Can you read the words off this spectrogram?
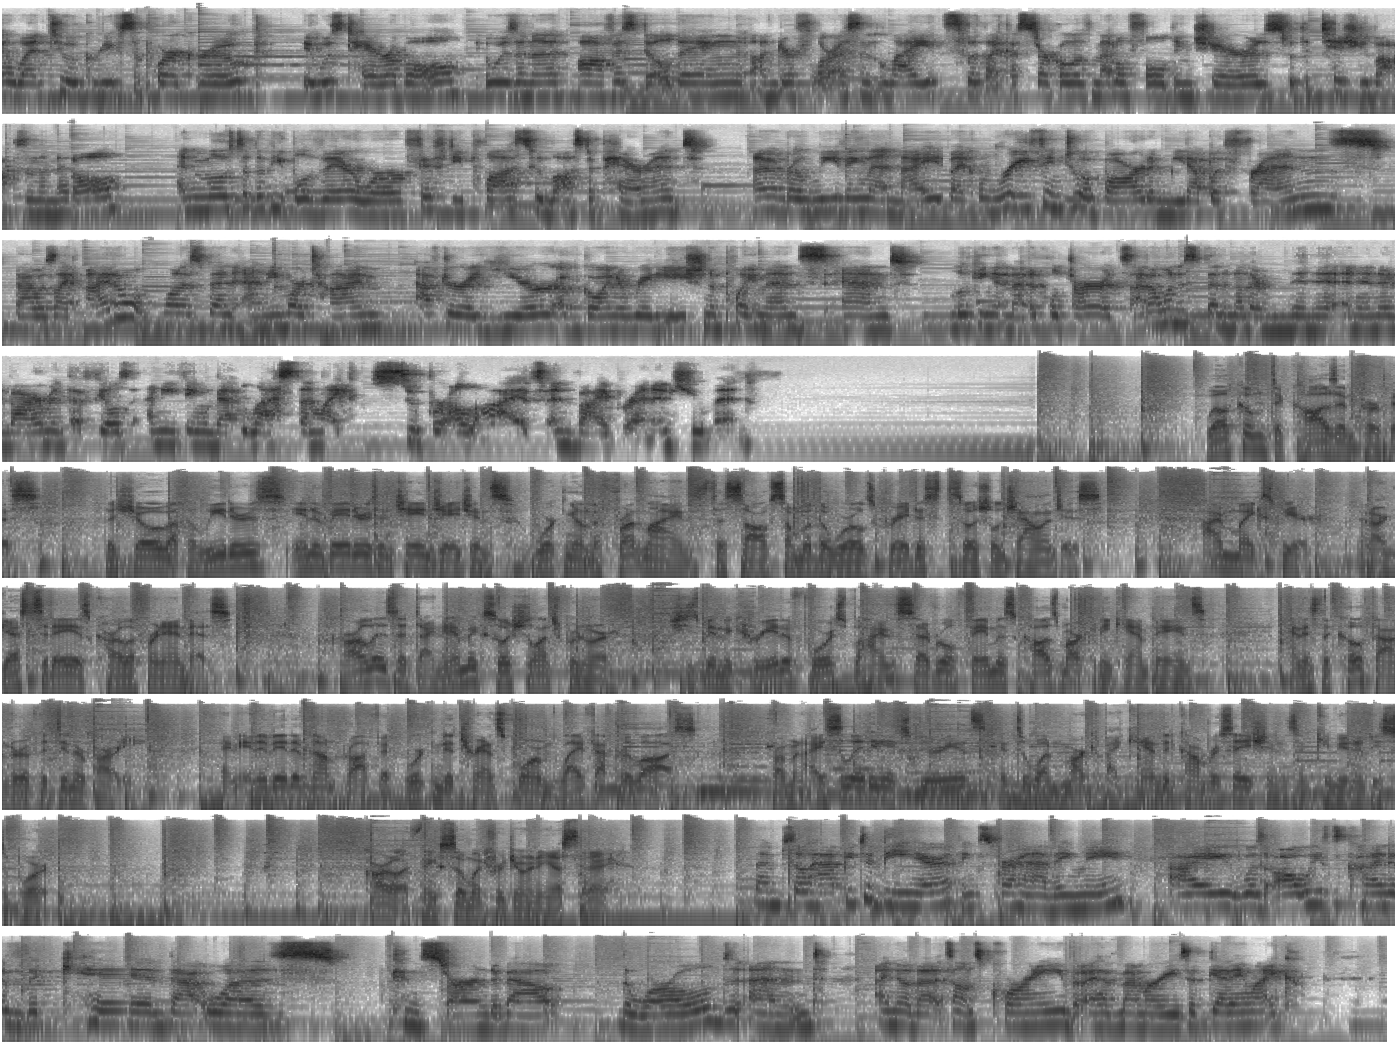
I went to a grief support group. It was terrible. It was in an office building under fluorescent lights with like a circle of metal folding chairs with a tissue box in the middle. And most of the people there were 50 plus who lost a parent. I remember leaving that night, like racing to a bar to meet up with friends. I was like, I don't want to spend any more time after a year of going to radiation appointments and looking at medical charts. I don't want to spend another minute in an environment that feels anything that less than like super alive and vibrant and human. Welcome to Cause and Purpose, the show about the leaders, innovators, and change agents working on the front lines to solve some of the world's greatest social challenges. I'm Mike Spear, and our guest today is Carla Fernandez. Carla is a dynamic social entrepreneur. She's been the creative force behind several famous cause marketing campaigns and is the co founder of The Dinner Party, an innovative nonprofit working to transform life after loss from an isolating experience into one marked by candid conversations and community support. Carla, thanks so much for joining us today. I'm so happy to be here. Thanks for having me. I was always kind of the kid that was concerned about the world. And I know that sounds corny, but I have memories of getting like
